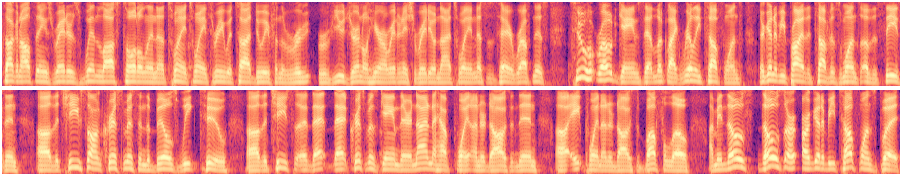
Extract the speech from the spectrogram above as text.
Talking all things Raiders win loss total in uh, 2023 with Todd Dewey from the Re- Review Journal here on Raider Nation Radio 920. Necessary roughness. Two road games that look like really tough ones. They're going to be probably the toughest ones of the season. Uh, the Chiefs on Christmas and the Bills week two. Uh, the Chiefs uh, that that Christmas game they're nine and a half point underdogs and then uh, eight point underdogs to Buffalo. I mean those those are, are going to be tough ones. But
